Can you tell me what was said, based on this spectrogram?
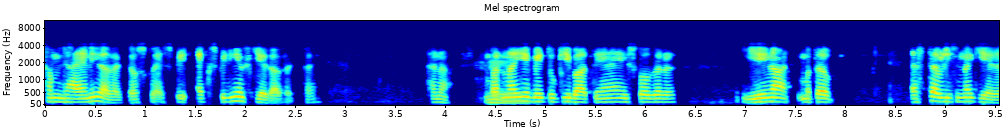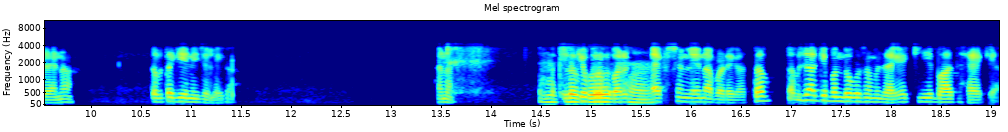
समझाया नहीं जा सकता उसको एक्सपीरियंस किया जा सकता है। है ना? वरना ये हम्म। बेतुकी बातें हैं इसको अगर ये ना मतलब एस्टेब्लिश ना किया जाए ना तब तक ये नहीं चलेगा। है ना? मतलब इसके ऊपर हाँ। एक्शन लेना पड़ेगा। तब तब जाके बंदों को समझ आएगा कि ये बात है क्या।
